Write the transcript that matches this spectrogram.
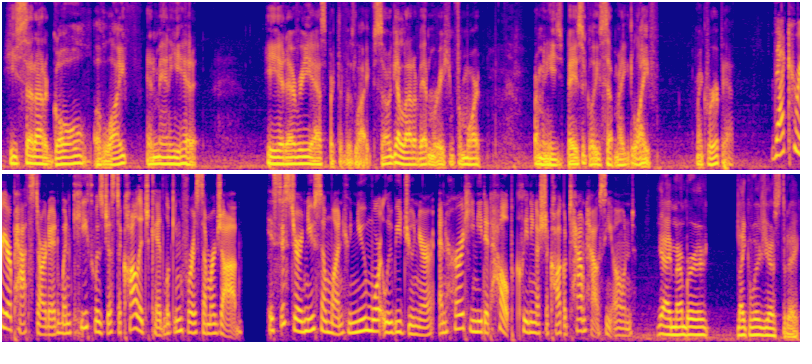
he set out a goal of life, and man, he hit it. He hit every aspect of his life. So I got a lot of admiration for Mort. I mean, he's basically set my life, my career path. That career path started when Keith was just a college kid looking for a summer job. His sister knew someone who knew Mort Luby Jr. and heard he needed help cleaning a Chicago townhouse he owned. Yeah, I remember like it was yesterday.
